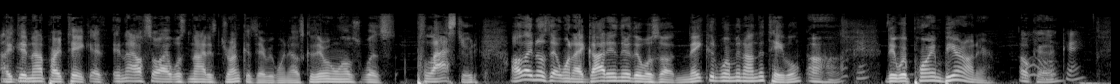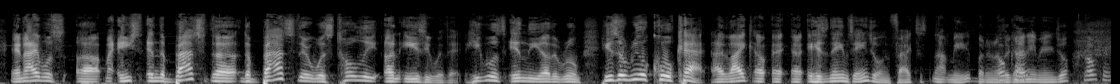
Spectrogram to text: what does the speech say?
I did not partake, as- and also I was not as drunk as everyone else because everyone else was plastered. All I know is that when I got in there, there was a naked woman on the table. Uh huh. Okay. They were pouring beer on her. Okay. Oh, okay. And I was, uh, my, and the batch, the the bachelor was totally uneasy with it. He was in the other room. He's a real cool cat. I like uh, uh, uh, his name's Angel. In fact, it's not me, but another guy named Angel. Okay.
